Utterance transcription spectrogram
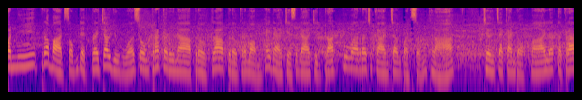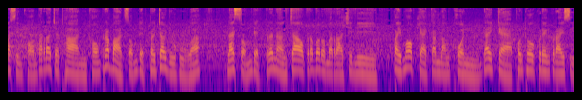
วันนี้พระบาทสมเด็จพระเจ้าอยู่หัวทรงพระกรุณาโปรดเกล้าโปรดกระหม่อมให้นายเจษดาจิตรัตน์ผู้ว่าราชการจังหวัดสงขลาเชิญจากการดอกไม้และตะกร้าสิ่งของพระราชทานของพระบาทสมเด็จพระเจ้าอยู่หัว และสมเด็จพระนางเจ้าพระบรมราชินี ไปมอบแก่กำลังพล ได้แก่พลโทเกรงไกรศรี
